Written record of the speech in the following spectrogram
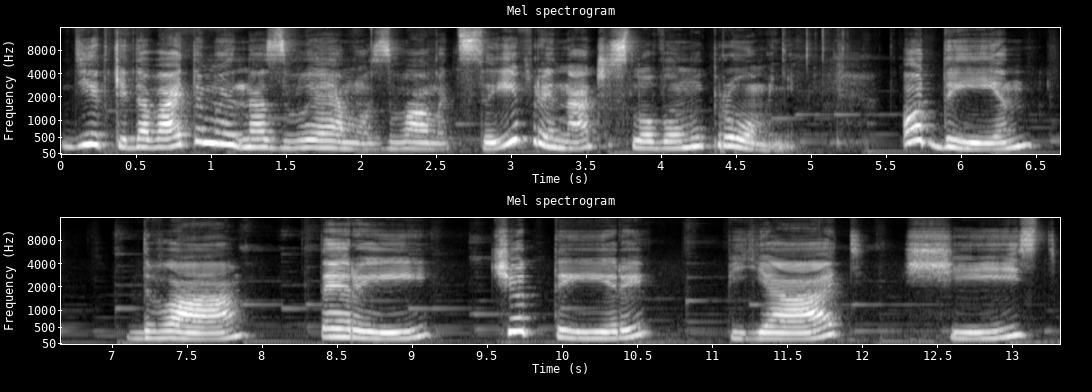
Дітки, давайте ми назвемо з вами цифри на числовому промені. 1, 2, 3, 4, 5, 6,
